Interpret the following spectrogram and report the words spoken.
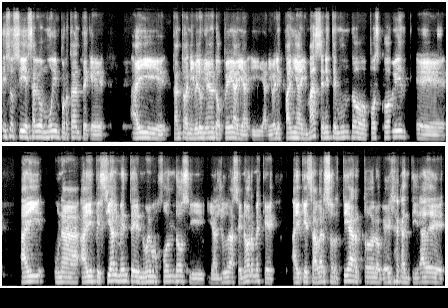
eso sí es algo muy importante que hay tanto a nivel Unión Europea y a, nivel España y más en este mundo post-COVID, eh, hay, hay especialmente nuevos fondos y, ayudas enormes que hay que saber sortear todo lo que es la cantidad de,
